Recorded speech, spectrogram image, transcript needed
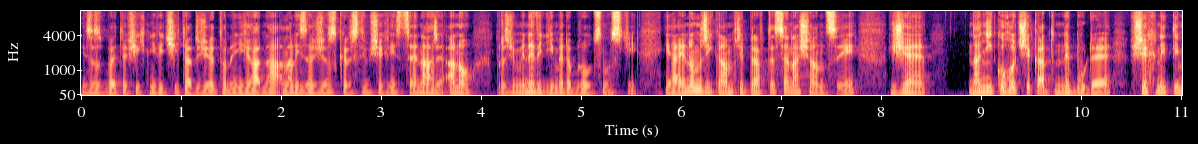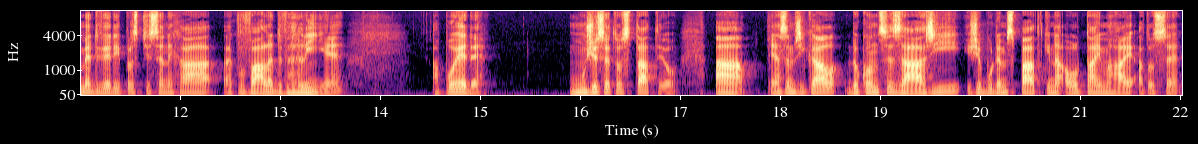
Mě zase budete všichni vyčítat, že to není žádná analýza, že zkreslím všechny scénáře. Ano, protože my nevidíme do budoucnosti. Já jenom říkám, připravte se na šanci, že na nikoho čekat nebude, všechny ty medvědy prostě se nechá jako válet v hlíně a pojede. Může se to stát, jo. A já jsem říkal do konce září, že budeme zpátky na all time high a to se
